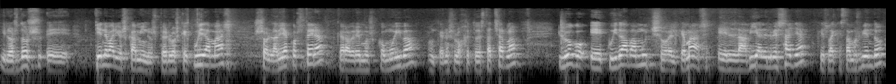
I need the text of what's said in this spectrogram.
Y los dos, eh, tiene varios caminos, pero los que cuida más son la vía costera, que ahora veremos cómo iba, aunque no es el objeto de esta charla, Luego eh, cuidaba mucho, el que más, en la vía del Besaya, que es la que estamos viendo,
